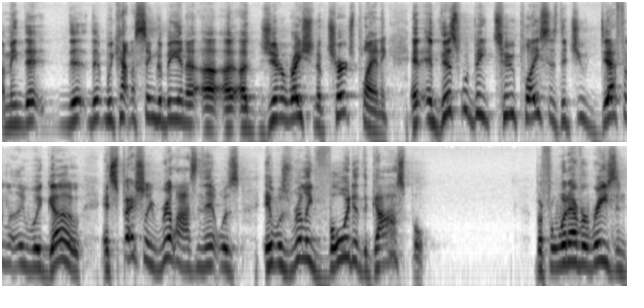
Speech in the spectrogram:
I mean, that, that, we kind of seem to be in a, a, a generation of church planting. And, and, this would be two places that you definitely would go, especially realizing that it was, it was really void of the gospel. But for whatever reason,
